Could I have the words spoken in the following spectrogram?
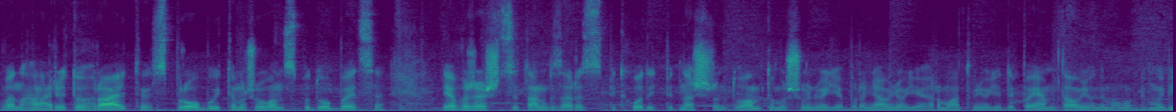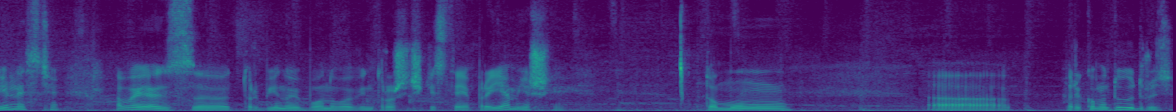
в ангарі, то грайте, спробуйте, можливо вам сподобається. Я вважаю, що цей танк зараз підходить під наш рандом, тому що в нього є броня, в нього є гармата, в нього є ДПМ, та у нього немає мобільності. Але з турбіною Боново він трошечки стає приємніший. Тому е, рекомендую, друзі.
